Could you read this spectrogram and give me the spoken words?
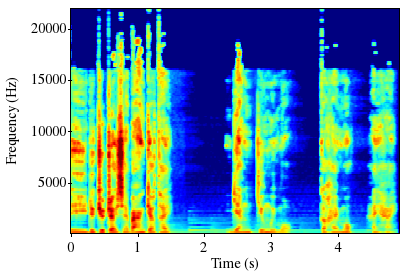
thì Đức Chúa Trời sẽ ban cho thầy. Giăng chương 11, câu 21, 22.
